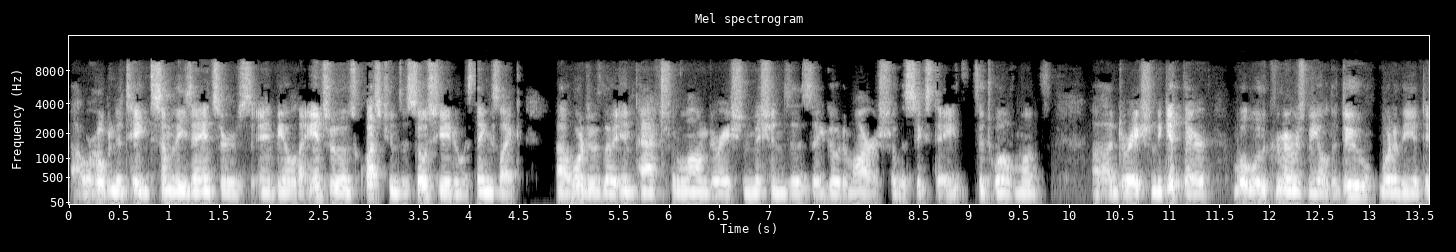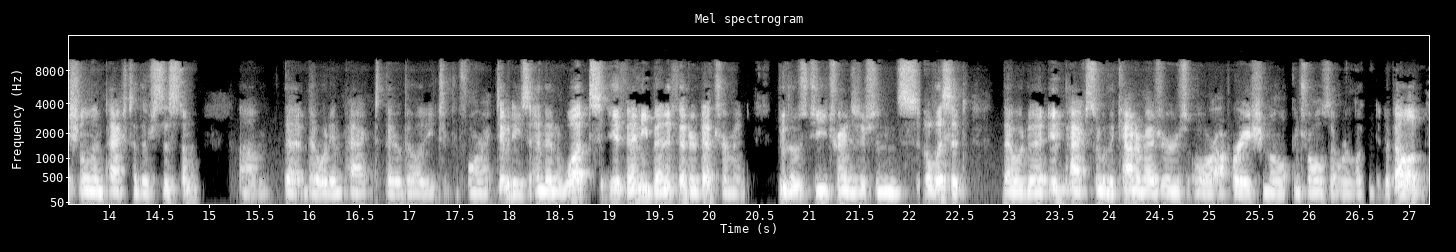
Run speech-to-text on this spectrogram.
Uh, we're hoping to take some of these answers and be able to answer those questions associated with things like uh, what are the impacts for the long duration missions as they go to Mars for the six to eight to 12 month uh, duration to get there? What will the crew members be able to do? What are the additional impacts to their system? Um, that, that would impact their ability to perform activities? And then what, if any, benefit or detriment do those G transitions elicit that would uh, impact some of the countermeasures or operational controls that we're looking to develop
